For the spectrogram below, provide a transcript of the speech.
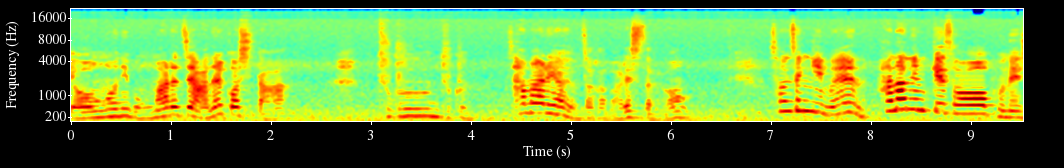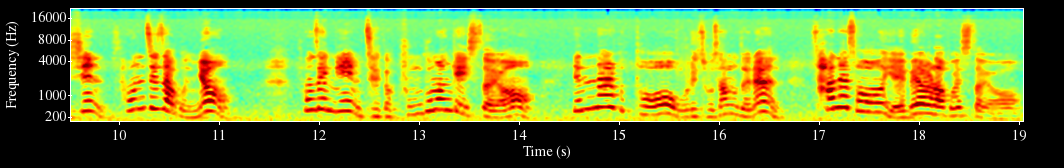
영원히 목마르지 않을 것이다. 두근두근 사마리아 여자가 말했어요. 선생님은 하나님께서 보내신 선지자군요. 선생님, 제가 궁금한 게 있어요. 옛날부터 우리 조상들은 산에서 예배하라고 했어요.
